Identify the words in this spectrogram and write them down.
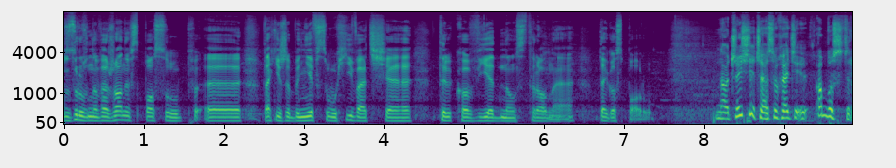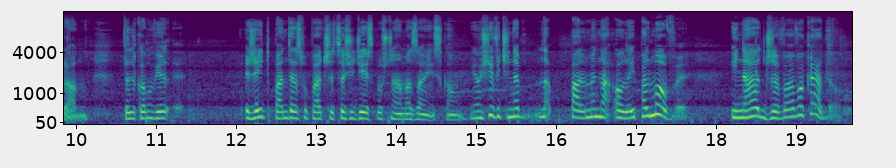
zrównoważony w sposób e, taki, żeby nie wsłuchiwać się tylko w jedną stronę tego sporu. No oczywiście trzeba słuchać obu stron, tylko mówię, jeżeli pan teraz popatrzy, co się dzieje z Puszczą Amazońską, ją się wycina na palmy, na olej palmowy i na drzewo awokado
